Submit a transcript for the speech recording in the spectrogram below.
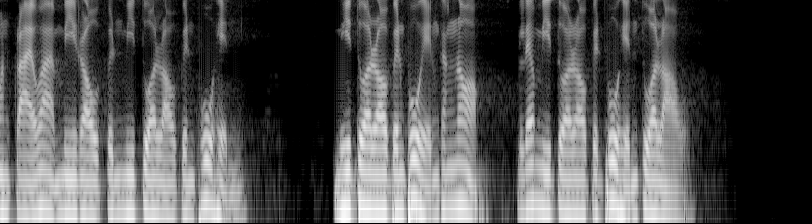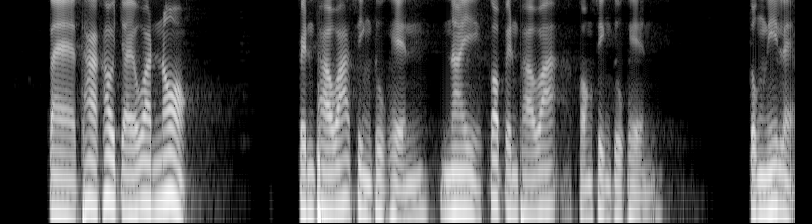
มันกลายว่ามีเราเป็นมีตัวเราเป็นผู้เห็น มีตัวเราเป็นผู้เห็นข้างนอก แล้วมีตัวเราเป็นผู้เห็นตัวเรา แต่ถ้าเข้าใจว่านอก เป็นภาวะสิ่งถูกเห็นในก็เป็นภาวะของสิ่งถูกเห็น ตรงนี้แหละ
